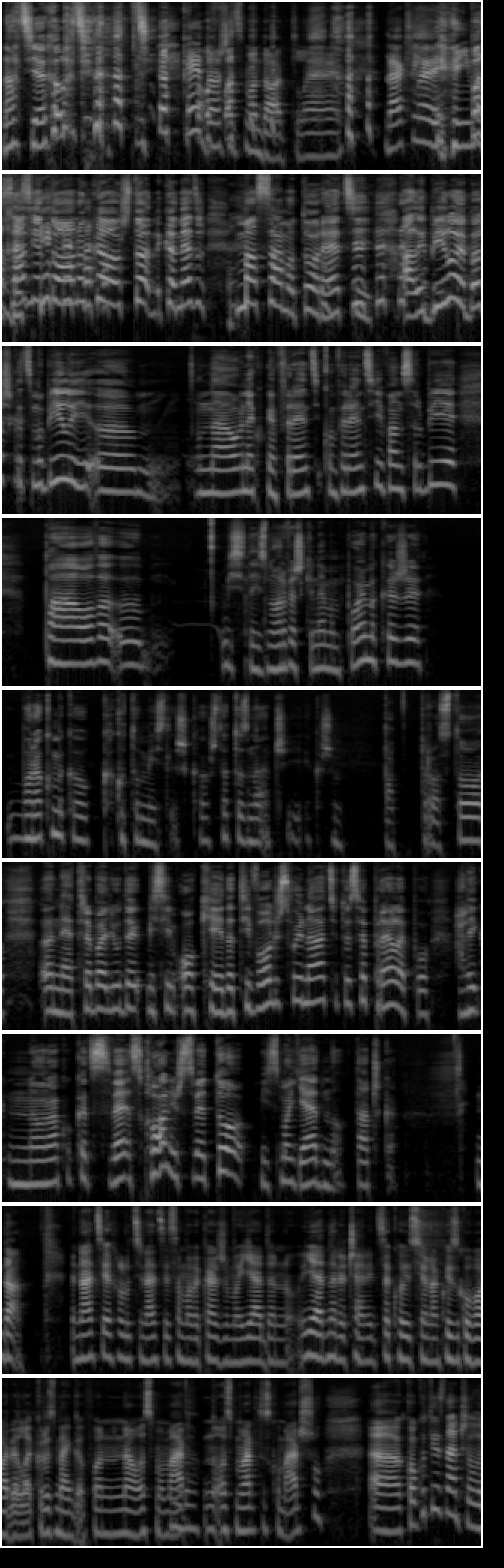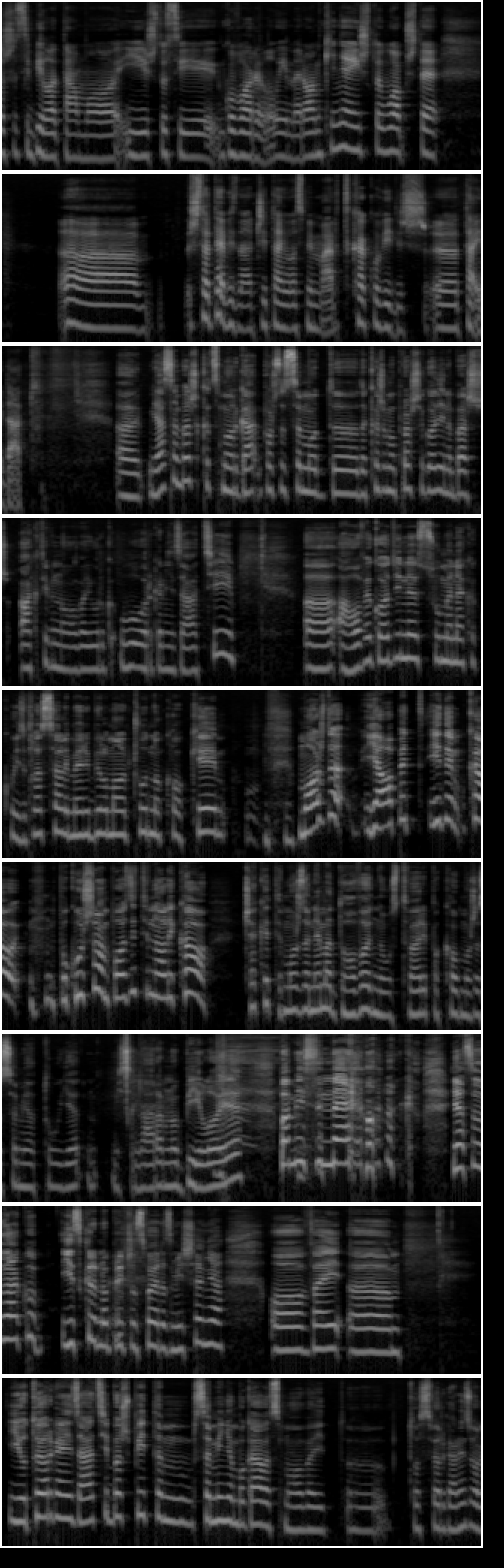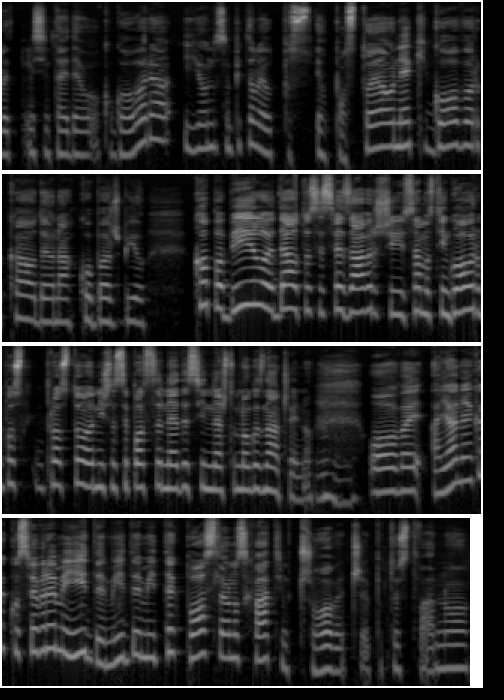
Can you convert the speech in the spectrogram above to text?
nacija halucinacija. e, došli smo dotle. dakle, ima Pa sad mi je to ono kao šta, kad ne znaš, ma samo to reci. Ali bilo je baš kad smo bili um, na ove nekoj konferenciji, konferenciji van Srbije, pa ova, uh, mislim da iz Norveške, nemam pojma, kaže, onako me kao, kako to misliš, kao šta to znači? Ja kažem, pa prosto e, ne treba ljude, mislim, ok, da ti voliš svoju naciju, to je sve prelepo, ali na onako kad sve, skloniš sve to, mi smo jedno, tačka. Da, nacija halucinacija, samo da kažemo, jedan, jedna rečenica koju si onako izgovorila kroz megafon na 8. Mar, da. 8. martovskom maršu. Uh, koliko ti je značilo što si bila tamo i što si govorila u ime Romkinja i što uopšte uh, šta tebi znači taj 8. mart? Kako vidiš uh, taj datum? Uh, ja sam baš kad smo, orga, pošto sam od, da kažemo, prošle godine baš aktivno ovaj, u organizaciji, uh, a ove godine su me nekako izglasali, meni je bilo malo čudno kao, ok, možda ja opet idem kao, pokušavam pozitivno, ali kao, čekajte, možda nema dovoljno u stvari, pa kao možda sam ja tu, je, mislim, naravno bilo je, pa mislim ne, ja sam onako iskreno pričam svoje razmišljanja, ovaj, um, I u toj organizaciji baš pitam, sa Minjom Bogava smo ovaj, to sve organizovali, mislim, taj deo oko govora i onda sam pitala, je li, postojao neki govor kao da je onako baš bio kao pa bilo je, da, to se sve završi samo s tim govorom, prosto ništa se posle ne desi nešto mnogo značajno. Mm -hmm. ovaj, a ja nekako sve vreme idem, idem i tek posle ono shvatim čoveče, pa to je stvarno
